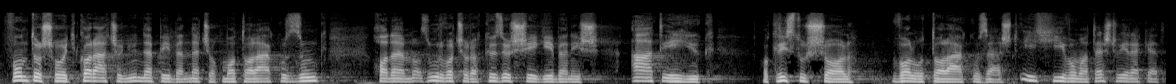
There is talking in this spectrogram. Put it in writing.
Fontos, hogy karácsony ünnepében ne csak ma találkozzunk, hanem az úrvacsora közösségében is átéljük a Krisztussal való találkozást. Így hívom a testvéreket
